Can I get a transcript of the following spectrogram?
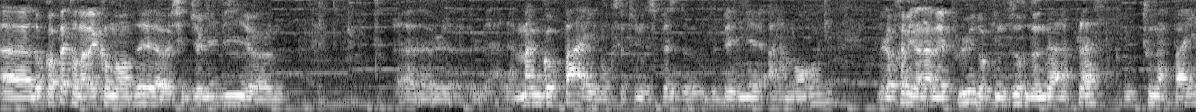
Euh, donc en fait, on avait commandé euh, chez Jollibee euh, la, la mango pie, donc c'est une espèce de, de beignet à la mangue. Mais le premier, il n'en avait plus, donc ils nous ont donné à la place une tuna pie.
